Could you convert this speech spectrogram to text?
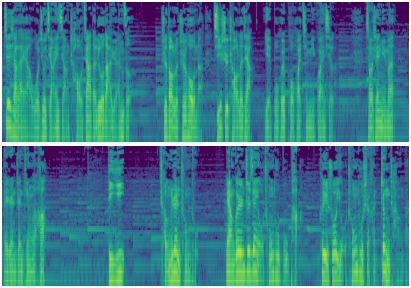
接下来呀，我就讲一讲吵架的六大原则。知道了之后呢，即使吵了架，也不会破坏亲密关系了。小仙女们得认真听了哈。第一，承认冲突，两个人之间有冲突不怕，可以说有冲突是很正常的，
